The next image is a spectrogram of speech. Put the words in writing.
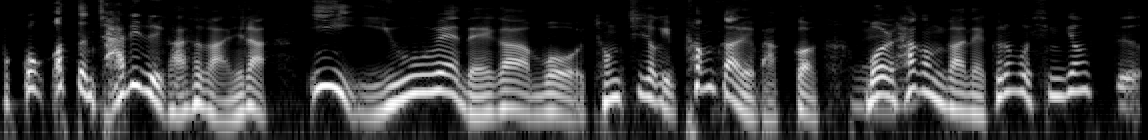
뭐 꼭 어떤 자리를 가서가 아니라 이 이후에 내가 뭐 정치적인 평가를 받건 네. 뭘 하건 간에 그런 거 신경 쓰,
